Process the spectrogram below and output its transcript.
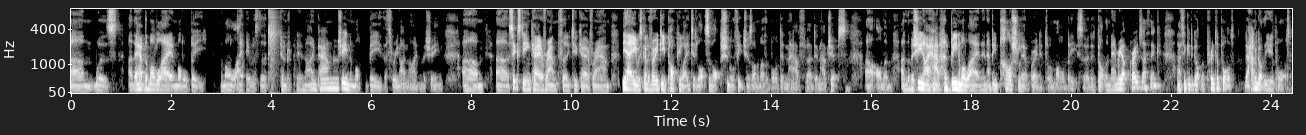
um, was uh, they had the Model A and Model B. The Model A was the £289 machine, the Model B, the 399 machine. Um, uh, 16K of RAM, 32K of RAM. The A was kind of very depopulated, lots of optional features on the motherboard, didn't have uh, didn't have chips uh, on them. And the machine I had had been a Model A and then had been partially upgraded to a Model B. So it had got the memory upgrades, I think. I think it had got the printer port. It hadn't got the U port.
